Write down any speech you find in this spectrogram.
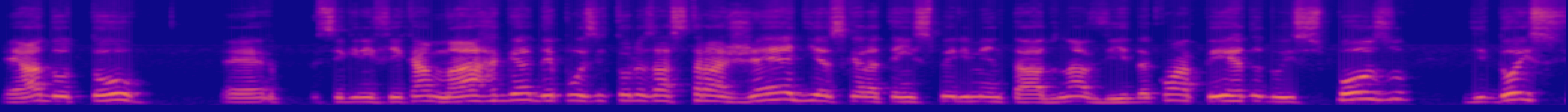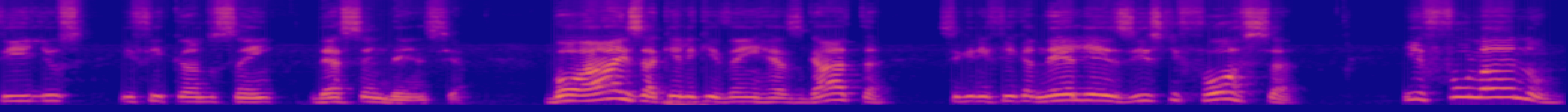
é, adotou, é, significa amarga, depois de todas as tragédias que ela tem experimentado na vida, com a perda do esposo, de dois filhos e ficando sem descendência. Boaz, aquele que vem e resgata, significa nele existe força. E Fulano,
